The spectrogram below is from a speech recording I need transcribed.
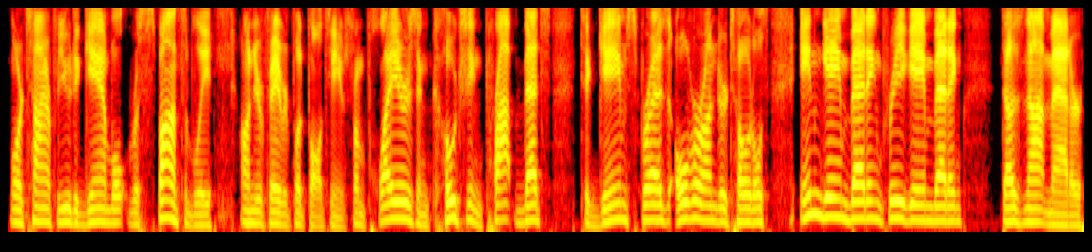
more time for you to gamble responsibly on your favorite football teams. From players and coaching prop bets to game spreads, over under totals, in game betting, pre game betting, does not matter.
